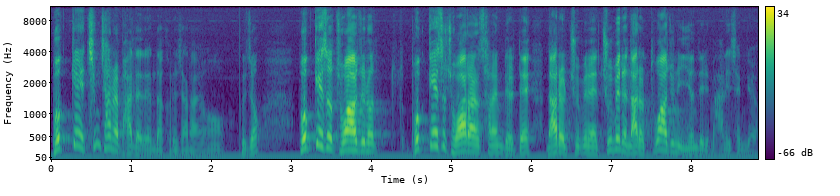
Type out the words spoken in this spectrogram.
법계의 칭찬을 받아야 된다 그러잖아요. 그죠? 법계에서 좋아주는 법계에서 좋아라는 사람이 될 때 나를 주변에 주변에 나를 도와주는 인연들이 많이 생겨요.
